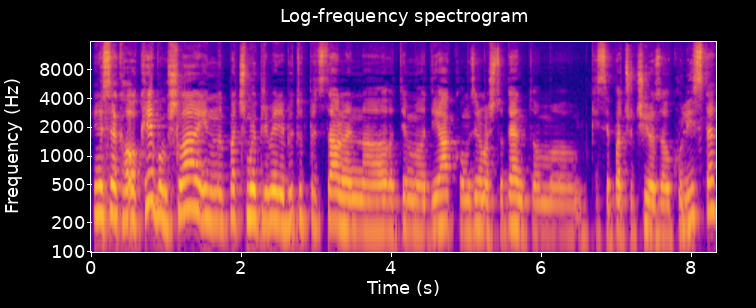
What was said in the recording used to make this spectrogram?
In jaz sem rekla, ok, bom šla. In pač moj primer je bil tudi predstavljen na tem dijakom oziroma študentom, eh, ki se pač učijo za okuliste.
